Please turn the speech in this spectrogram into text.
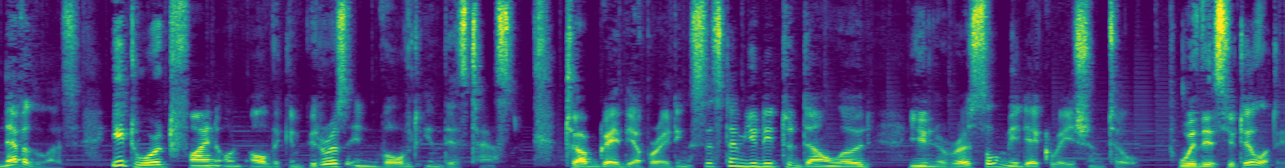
Nevertheless, it worked fine on all the computers involved in this test. To upgrade the operating system, you need to download Universal Media Creation Tool. With this utility,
